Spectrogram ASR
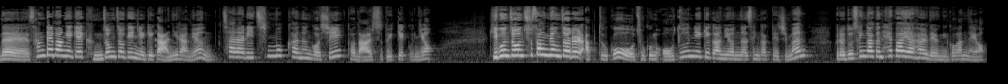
네, 상대방에게 긍정적인 얘기가 아니라면 차라리 침묵하는 것이 더 나을 수도 있겠군요. 기분 좋은 추석 명절을 앞두고 조금 어두운 얘기가 아니었나 생각되지만 그래도 생각은 해봐야 할 내용인 것 같네요.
